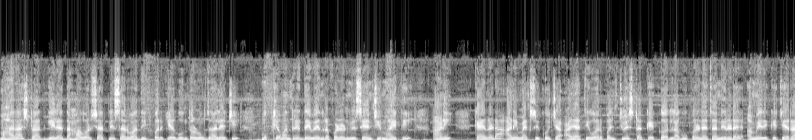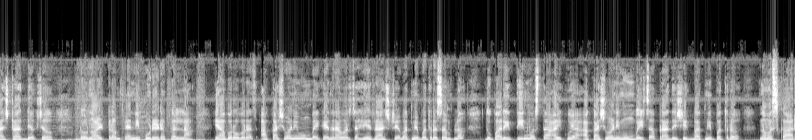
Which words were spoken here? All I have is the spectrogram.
महाराष्ट्रात गेल्या दहा वर्षातली सर्वाधिक परकीय गुंतवणूक झाल्याची मुख्यमंत्री देवेंद्र फडणवीस यांची माहिती आणि कॅनडा आणि मेक्सिकोच्या आयातीवर पंचवीस टक्के कर लागू करण्याचा निर्णय अमेरिकेचे राष्ट्राध्यक्ष डोनाल्ड ट्रम्प यांनी पुढे ढकलला. याबरोबरच आकाशवाणी मुंबई केंद्रावरचं हे राष्ट्रीय बातमीपत्र संपलं. दुपारी तीन वाजता ऐकूया आकाशवाणी मुंबईचं प्रादेशिक बातमीपत्र. नमस्कार.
